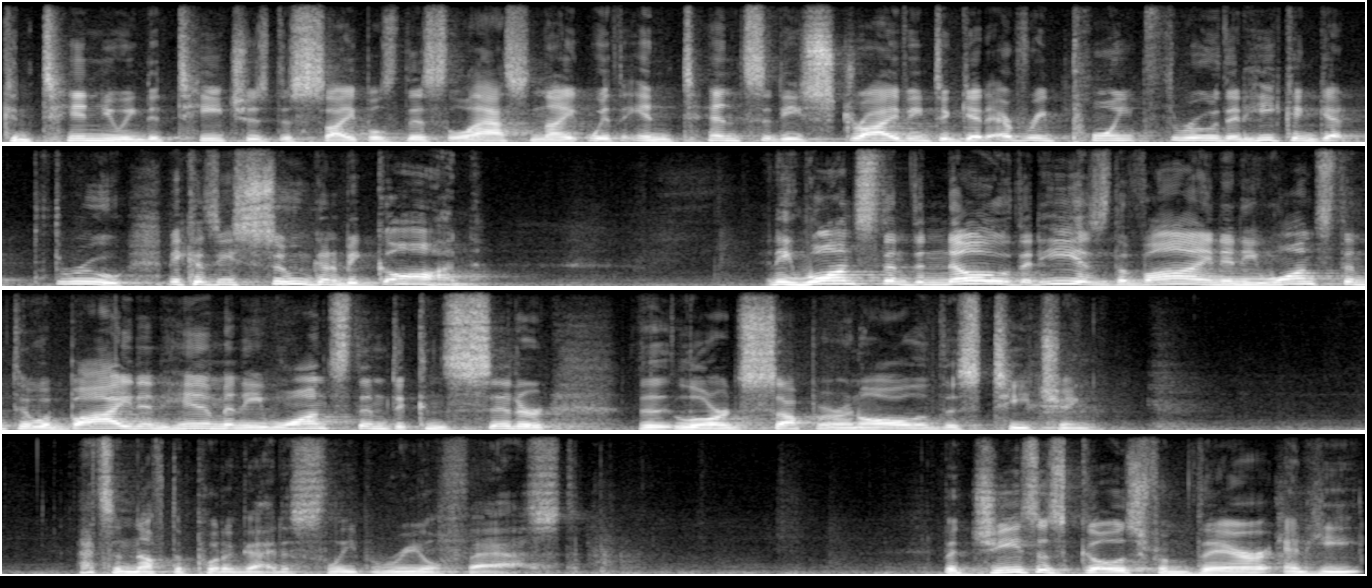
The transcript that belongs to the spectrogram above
continuing to teach his disciples this last night with intensity, striving to get every point through that he can get through because he's soon going to be gone. And he wants them to know that he is the vine and he wants them to abide in him and he wants them to consider the Lord's Supper and all of this teaching. That's enough to put a guy to sleep real fast. But Jesus goes from there and he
